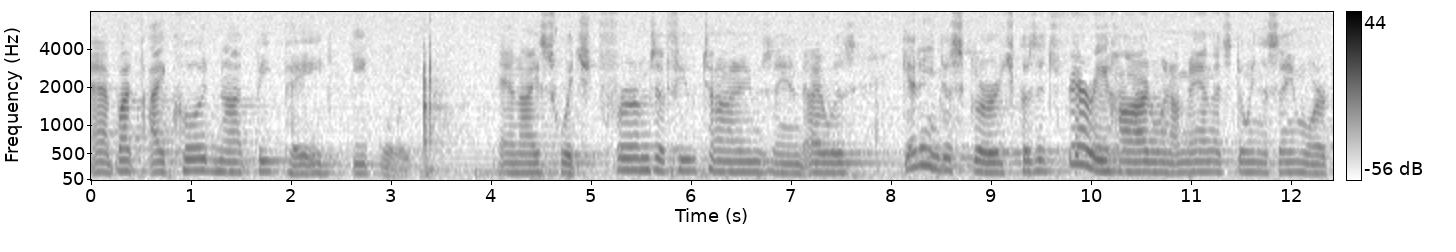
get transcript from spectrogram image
Uh, but I could not be paid equally. And I switched firms a few times, and I was getting discouraged because it's very hard when a man that's doing the same work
